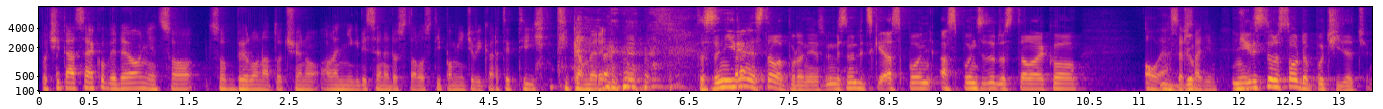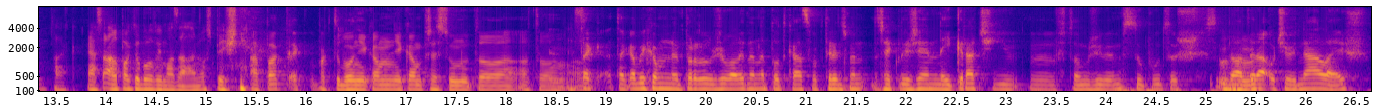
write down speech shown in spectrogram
Počítá se jako video něco, co bylo natočeno, ale nikdy se nedostalo z té paměťové karty té kamery. To se nikdy nestalo podle mě. My jsme vždycky aspoň, aspoň se to dostalo jako... oh, já se do, vsadím. někdy se to dostalo do počítače. Tak, já se, ale pak to bylo vymazáno spěšně. A pak, pak to bylo někam, někam přesunuto a, a to. no. A, Tak, tak abychom neprodlužovali tenhle podcast, o kterém jsme řekli, že je nejkratší v- tom živém vstupu, což byla Mhm. teda očividná lež.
